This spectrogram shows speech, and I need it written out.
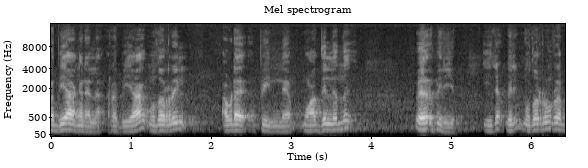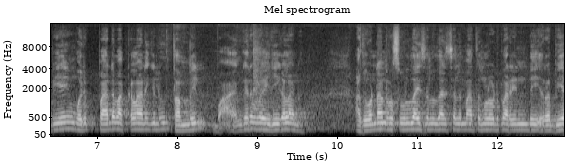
റബിയ അങ്ങനെയല്ല. റബിയ മുതറിൽ അവിടെ പിന്നെ അതിൽ നിന്ന് വേർപിരിയും. ഇവർ മുതറും റബിയയും ഒരു ഉപ്പാന്റെ മക്കളാണെങ്കിലും തമ്മിൽ ഭയങ്കര വൈരികളാണ്. അതുകൊണ്ടാണ് റസൂൽ അലൈഹി സ്വല്ലാ വസല്ലം തങ്ങളോട് പറയുന്നുണ്ട് റബിയ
